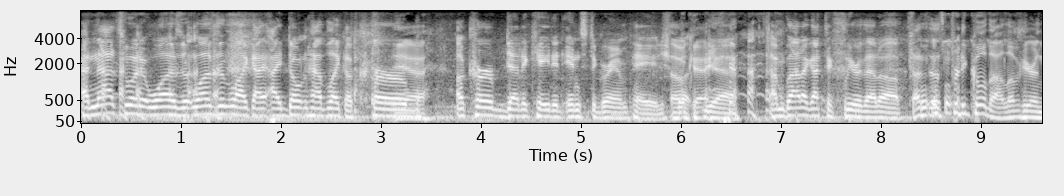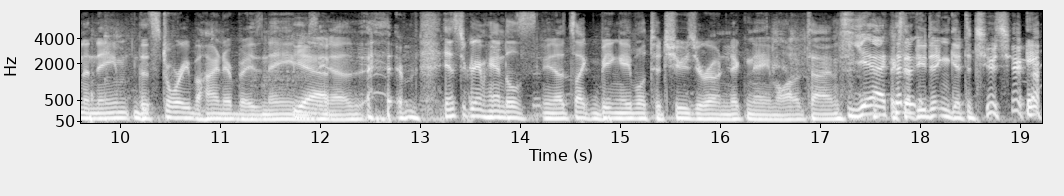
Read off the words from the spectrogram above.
and that's what it was. It wasn't like I, I don't have like a curb Yeah. A curb dedicated Instagram page. Okay. Yeah. I'm glad I got to clear that up. That's, that's pretty cool though. I love hearing the name, the story behind everybody's names. Yeah. You know, Instagram handles, you know, it's like being able to choose your own nickname a lot of times. Yeah, Except you didn't get to choose your it,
